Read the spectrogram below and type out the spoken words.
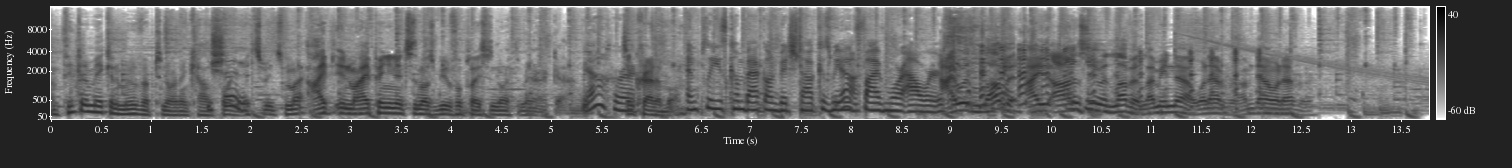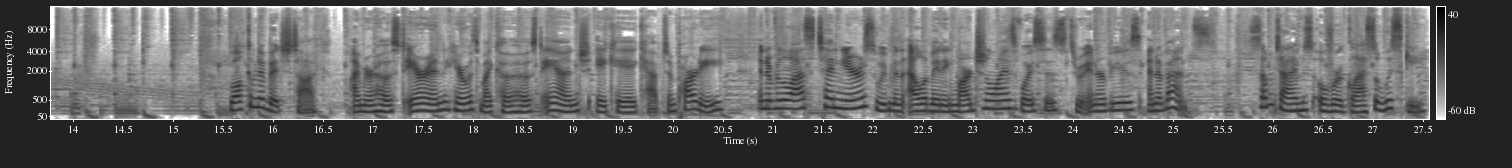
I'm thinking of making a move up to Northern California. It's, it's my, I, in my opinion, it's the most beautiful place in North America. Yeah, correct. It's incredible. And please come back on Bitch Talk because we Yeah. need five more hours. I would love it. I honestly would love it. Let me know whenever. I'm down whenever. Welcome to Bitch Talk. I'm your host, Erin, here with my co host, Ange, aka Captain Party. And over the last 10 years, we've been elevating marginalized voices through interviews and events. Sometimes over a glass of whiskey.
